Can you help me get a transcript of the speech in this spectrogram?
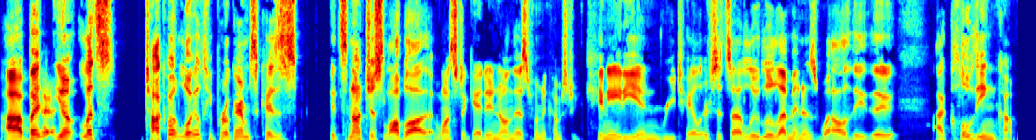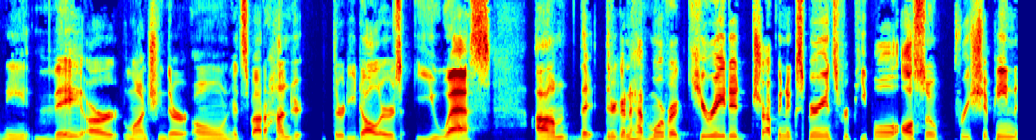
Uh, but you know, let's talk about loyalty programs because it's not just Loblaw that wants to get in on this when it comes to Canadian retailers. It's uh, Lululemon as well. The the uh, clothing company they are launching their own. It's about one hundred thirty dollars US. Um, they, they're going to have more of a curated shopping experience for people. Also, free shipping.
